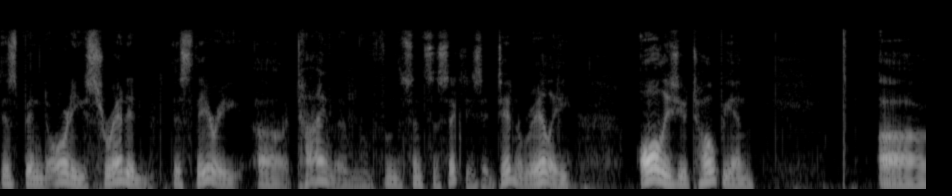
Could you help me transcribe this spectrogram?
there's been already shredded this theory uh, time from the, since the 60s. It didn't really, all these utopian uh,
